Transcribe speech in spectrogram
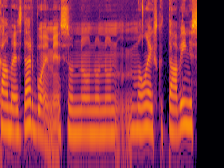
kā mēs darbojamies. Un, un, un, un man liekas, ka tā viņas,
